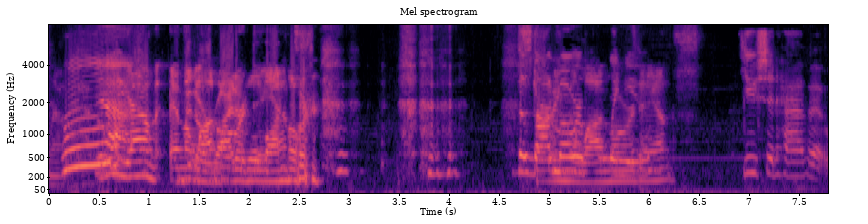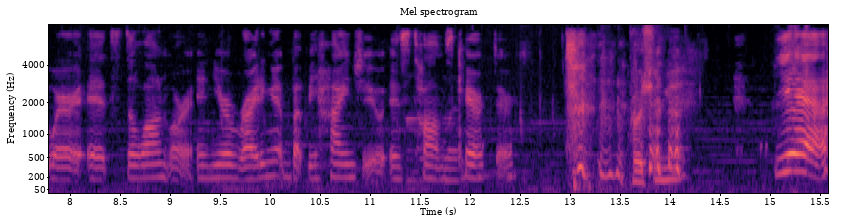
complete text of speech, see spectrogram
round. Ooh, Yeah. yeah, and the Is it a lawnmower dance. lawnmower? The Starting lawnmower the lawnmower dance. You should have it where it's the lawnmower and you're riding it, but behind you is Tom's character. Pushing it Yeah.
